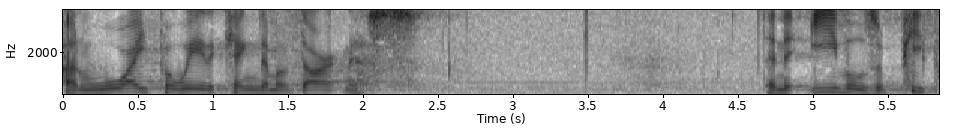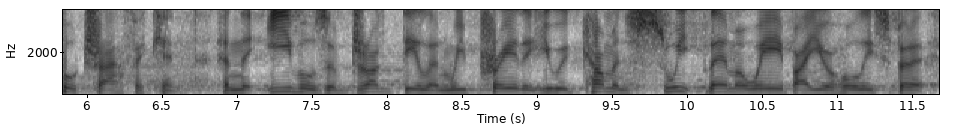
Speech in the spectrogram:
and wipe away the kingdom of darkness. And the evils of people trafficking and the evils of drug dealing, we pray that you would come and sweep them away by your Holy Spirit.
